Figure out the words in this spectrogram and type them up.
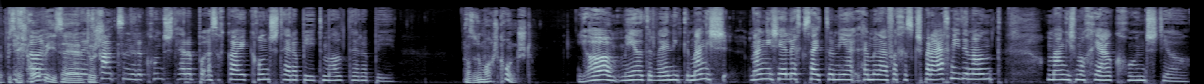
etwas? Hast du gehe Hobbys? einer, Äh, ich hast, gehe zu einer Kunsttherapie, also ich gehe in Kunsttherapie, die Maltherapie. also du machst Kunst. Ja, mehr oder weniger. Manchmal, manchmal ehrlich gesagt, ich- haben wir einfach ein Gespräch miteinander. Und manchmal mache ich auch Kunst, ja.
